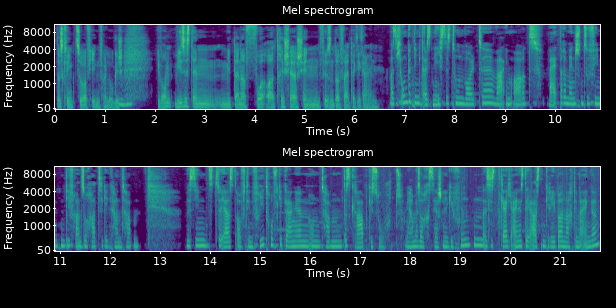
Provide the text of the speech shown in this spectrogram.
Das klingt so auf jeden Fall logisch. Mhm. Yvonne, wie ist es denn mit deiner Vorortrecherche in Fösendorf weitergegangen? Was ich unbedingt als nächstes tun wollte, war im Ort weitere Menschen zu finden, die Franz Ochatze gekannt haben. Wir sind zuerst auf den Friedhof gegangen und haben das Grab gesucht. Wir haben es auch sehr schnell gefunden. Es ist gleich eines der ersten Gräber nach dem Eingang.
